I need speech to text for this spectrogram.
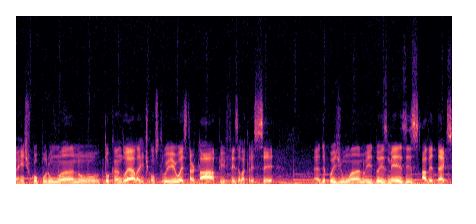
a gente ficou por um ano tocando ela, a gente construiu a startup, fez ela crescer. É, depois de um ano e dois meses, a Vetex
